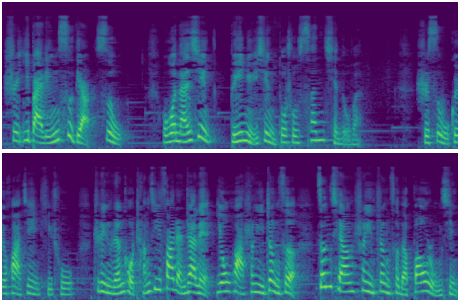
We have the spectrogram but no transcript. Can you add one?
是一百零四点四五，我国男性比女性多出三千多万。“十四五”规划建议提出制定人口长期发展战略，优化生育政策，增强生育政策的包容性。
